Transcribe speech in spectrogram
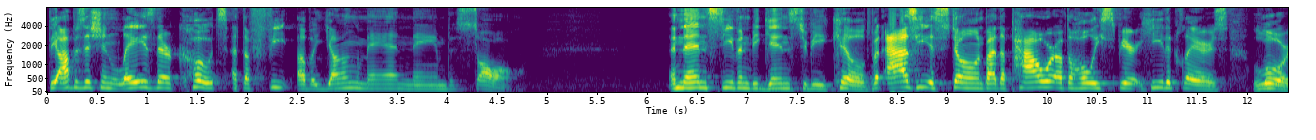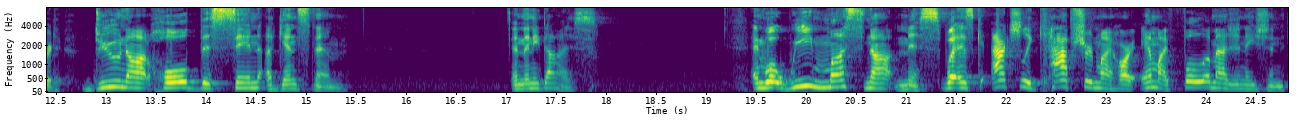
the opposition lays their coats at the feet of a young man named Saul. And then Stephen begins to be killed. But as he is stoned by the power of the Holy Spirit, he declares, Lord, do not hold this sin against them. And then he dies. And what we must not miss, what has actually captured my heart and my full imagination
